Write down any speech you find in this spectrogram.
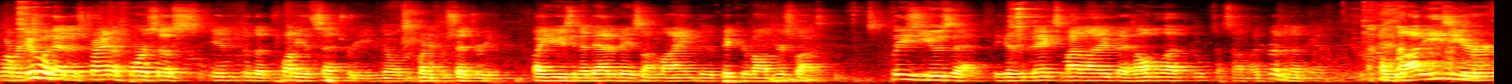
what we're doing with that is trying to force us into the 20th century, though it's the 21st century, by using a database online to pick your volunteer spots. Please use that, because it makes my life a hell of a lot, oops, I sound like president again, a lot easier.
